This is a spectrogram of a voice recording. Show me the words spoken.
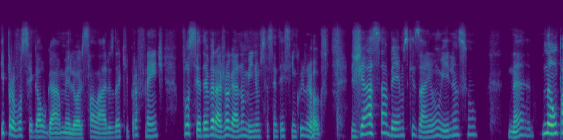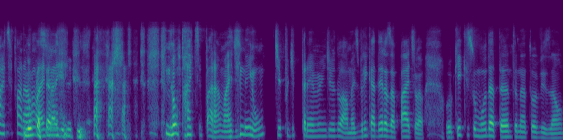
e para você galgar melhores salários daqui para frente, você deverá jogar no mínimo 65 jogos. Já sabemos que Zion Williamson né, não participará Nunca mais será de nem... não participará mais de nenhum tipo de prêmio individual. Mas brincadeiras à parte, Léo, o que, que isso muda tanto na tua visão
